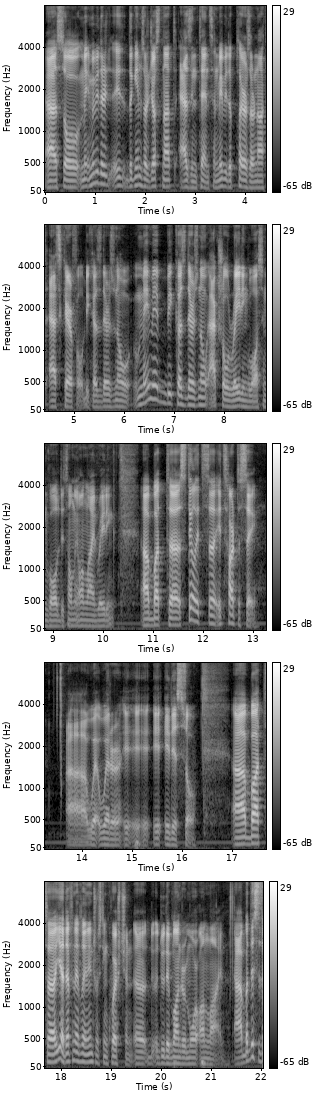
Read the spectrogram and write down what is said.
Uh, so maybe the games are just not as intense, and maybe the players are not as careful because there's no maybe because there's no actual rating loss involved. It's only online rating, uh, but uh, still, it's uh, it's hard to say uh, whether it, it, it is so. Uh, but uh, yeah, definitely an interesting question. Uh, do they blunder more online? Uh, but this is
